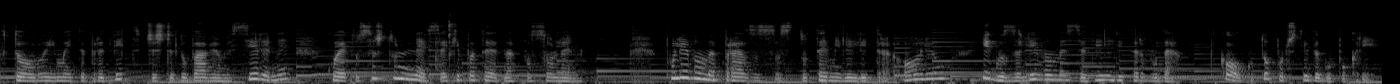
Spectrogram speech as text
Второ, имайте предвид, че ще добавяме сирене, което също не всеки път е еднакво солено. Поливаме праза с 100 мл олио и го заливаме с 1 литър вода, колкото почти да го покрие.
